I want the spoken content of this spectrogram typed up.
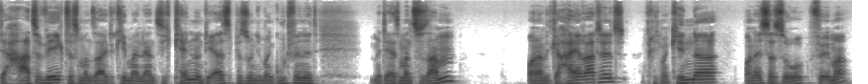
der harte Weg, dass man sagt, okay, man lernt sich kennen und die erste Person, die man gut findet, mit der ist man zusammen und dann wird geheiratet, kriegt man Kinder und dann ist das so für immer.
